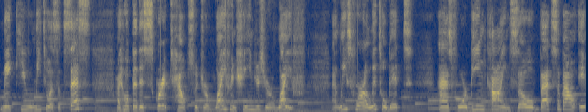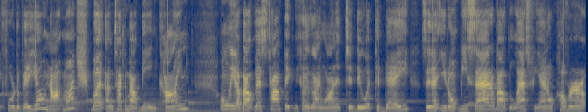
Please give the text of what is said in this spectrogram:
make you lead to a success. I hope that this script helps with your life and changes your life, at least for a little bit. As for being kind, so that's about it for the video. Not much, but I'm talking about being kind only about this topic because I wanted to do it today so that you don't be sad about the last piano cover.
